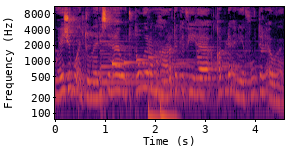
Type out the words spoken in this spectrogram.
ويجب أن تمارسها وتطور مهارتك فيها قبل أن يفوت الأوان.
